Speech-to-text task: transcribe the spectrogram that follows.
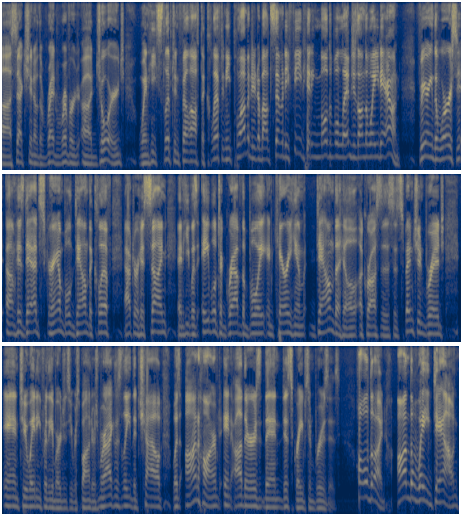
uh, section of the Red River uh, Gorge when he slipped and fell off the cliff and he plummeted about 70 feet, hitting multiple ledges on the way down. Fearing the worst, um, his dad scrambled down the cliff after his son, and he was able to grab the boy and carry him down the hill across the suspension bridge and to waiting for the emergency responders. Miraculously, the child was unharmed and others than just scrapes and bruises. Hold on. On the way down,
